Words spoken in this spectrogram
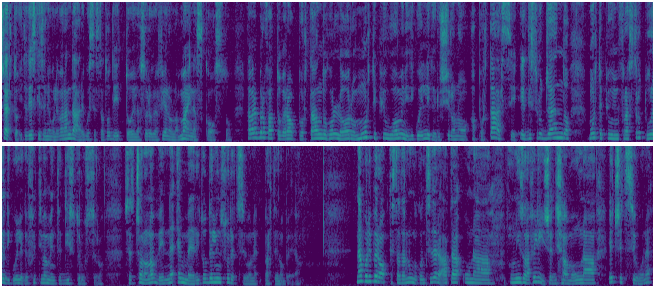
Certo, i tedeschi se ne volevano andare, questo è stato detto e la storiografia non l'ha mai nascosto. L'avrebbero fatto però portando con loro molti più uomini di quelli che riuscirono a portarsi e distruggendo molte più infrastrutture di quelle che effettivamente distrussero. Se ciò non avvenne è merito dell'insurrezione partenopea. Napoli però è stata a lungo considerata una, un'isola felice, diciamo, una eccezione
